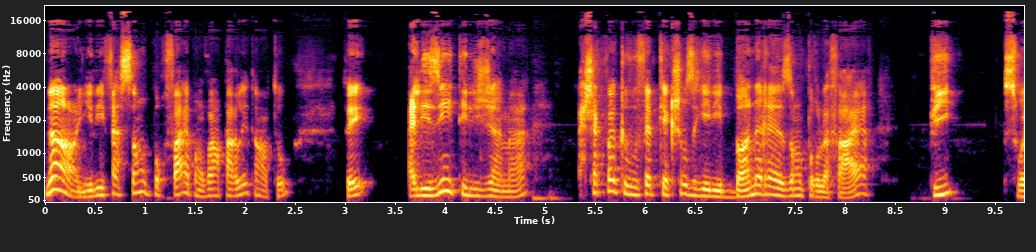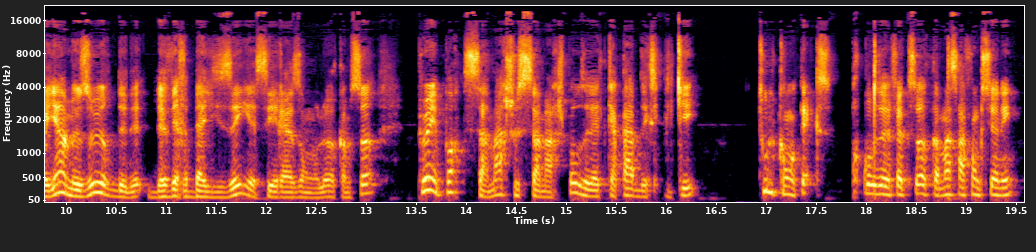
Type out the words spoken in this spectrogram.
Non, il y a des façons pour faire, puis on va en parler tantôt. Allez-y intelligemment. À chaque fois que vous faites quelque chose, il y a des bonnes raisons pour le faire. Puis soyez en mesure de, verbaliser ces raisons-là. Comme ça, peu importe si ça marche ou si ça ne marche pas, vous allez être capable d'expliquer tout le contexte. Pourquoi vous avez fait ça? Comment ça a fonctionné?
